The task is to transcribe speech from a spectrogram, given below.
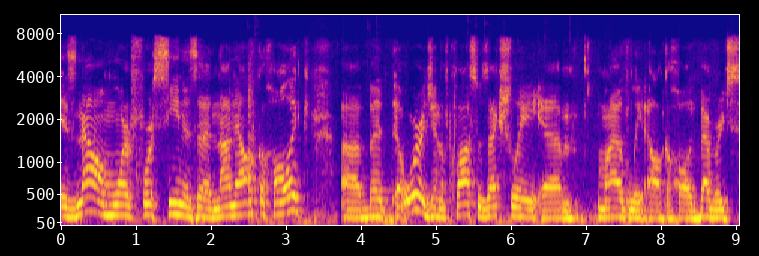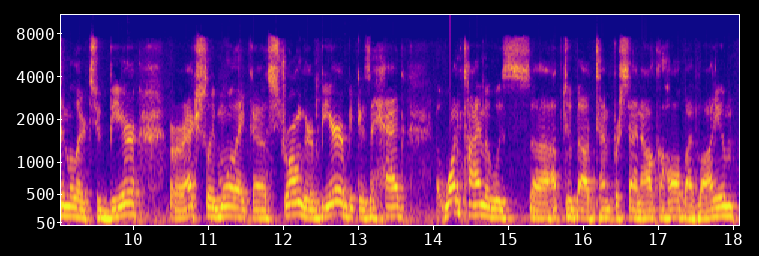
is now more foreseen as a non-alcoholic, uh, but the origin of kvass was actually um, mildly alcoholic beverage, similar to beer, or actually more like a stronger beer because it had at one time, it was uh, up to about 10% alcohol by volume.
